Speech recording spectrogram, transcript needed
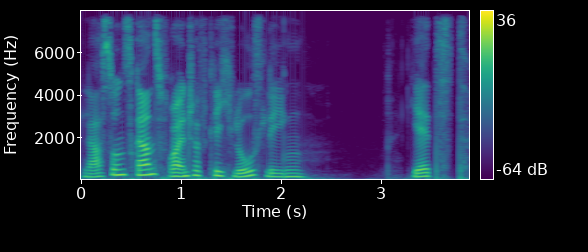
Lass uns ganz freundschaftlich loslegen. Jetzt.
